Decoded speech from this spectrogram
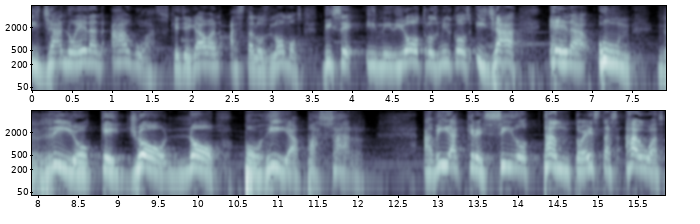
y ya no eran aguas que llegaban hasta los lomos. Dice, y midió otros mil codos y ya era un río que yo no podía pasar. Había crecido tanto estas aguas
